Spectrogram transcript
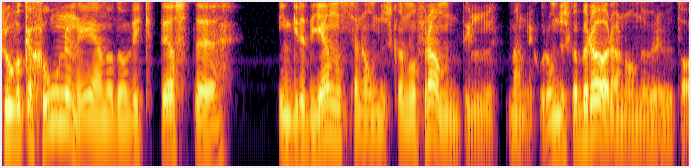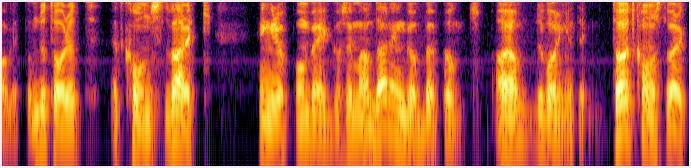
Provokationen är en av de viktigaste ingredienserna om du ska nå fram till människor, om du ska beröra någon överhuvudtaget. Om du tar ett, ett konstverk, hänger upp på en vägg och säger man, där är en gubbe, punkt. Ja, ja, det var ingenting. Ta ett konstverk,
